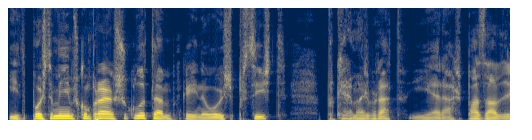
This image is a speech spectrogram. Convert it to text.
E depois também íamos comprar chocolatame, que ainda hoje persiste, porque era mais barato. E era às pasadas,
